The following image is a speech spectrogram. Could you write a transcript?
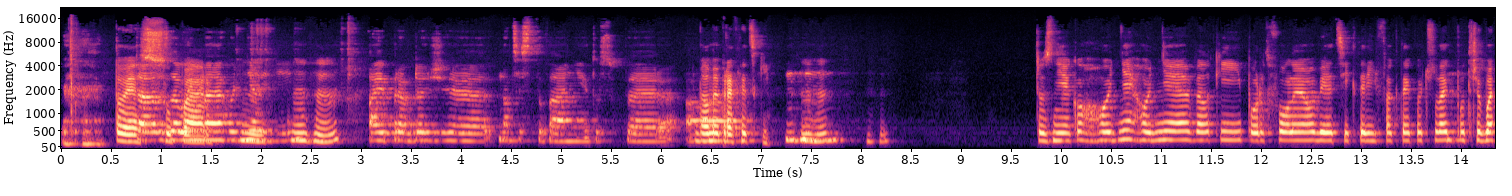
To je Ta super. zaujme hodně hmm. lidí. Mm-hmm. A je pravda, že na cestování je to super. A... Velmi praktický. Mm-hmm. Mm-hmm. To zní jako hodně, hodně velký portfolio věcí, který fakt jako člověk mm. potřebuje.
